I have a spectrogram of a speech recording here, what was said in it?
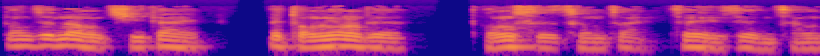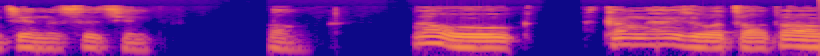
但是那种期待会同样的同时存在，这也是很常见的事情。哦，那我刚开始我找到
